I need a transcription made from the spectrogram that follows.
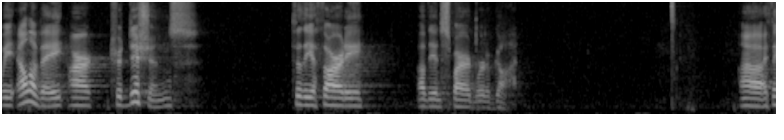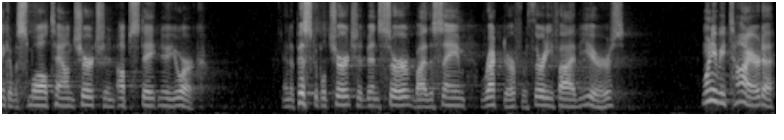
we elevate our traditions to the authority of the inspired Word of God. Uh, I think of a small town church in upstate New York. An Episcopal church had been served by the same rector for 35 years. When he retired, a,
